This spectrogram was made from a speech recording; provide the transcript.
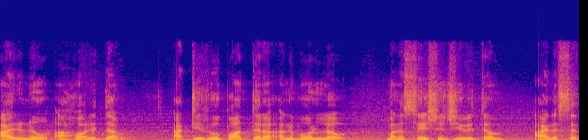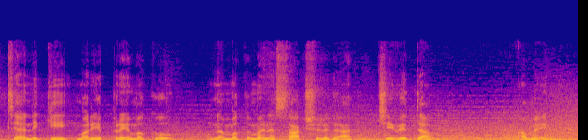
ఆయనను ఆహ్వానిద్దాం. అట్టి రూపాంతర అనుభవంలో మన శేష జీవితం ఆయన సత్యానికి మరియు ప్రేమకు నమ్మకమైన సాక్షులుగా జీవిద్దాం. ఆమేన్.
